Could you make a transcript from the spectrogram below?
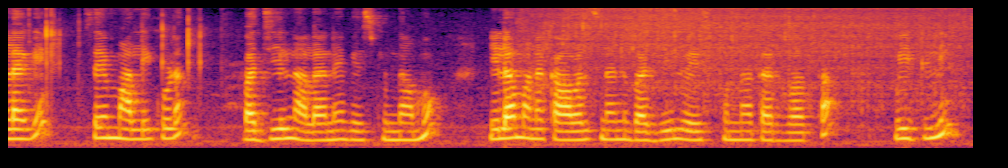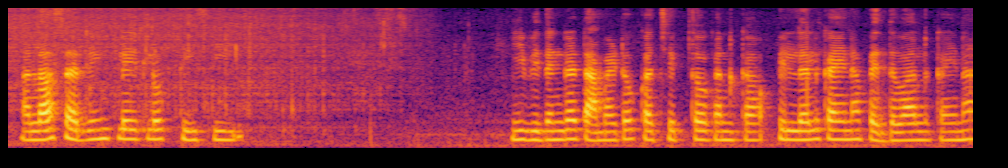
అలాగే సేమ్ మళ్ళీ కూడా బజ్జీలను అలానే వేసుకుందాము. ఇలా మనకు కావాల్సిన బజ్జీలు వేసుకున్న తర్వాత వీటిని అలా సర్వింగ్ ప్లేట్లోకి తీసి ఈ విధంగా టమాటో కచ్చిప్తో కనుక పిల్లలకైనా పెద్దవాళ్ళకైనా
